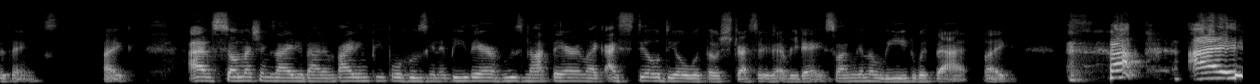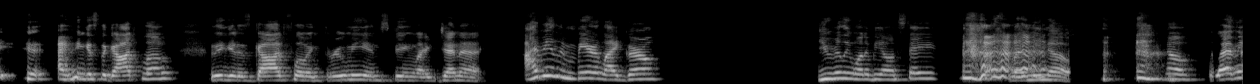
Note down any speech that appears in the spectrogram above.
to things. Like, I have so much anxiety about inviting people, who's going to be there, who's not there. Like, I still deal with those stressors every day. So I'm going to lead with that. Like, I I think it's the God flow. I think it is God flowing through me and being like, Jena, I be in the mirror like, girl, you really want to be on stage? let me know. No, let me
